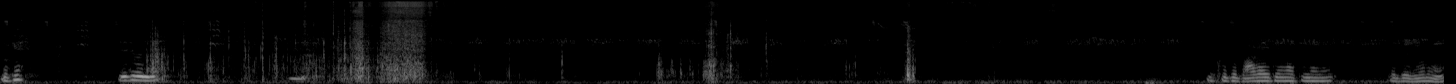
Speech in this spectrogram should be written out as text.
ఓకే. స్వీట్ ఉందా. కొంచెం బాగా అయితే అయిపోయినట్టున్నది కొద్దిగా చూడము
